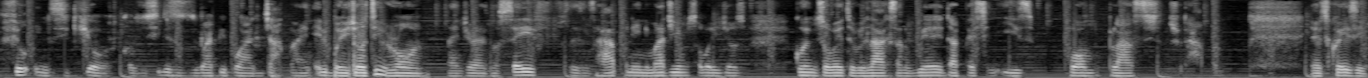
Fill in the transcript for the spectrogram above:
feel insecure because you see this is why people are jackpotting. Everybody just did run. Nigeria is not safe. This is happening. Imagine somebody just going somewhere to relax and where that person is, bomb blast should happen. Yeah, it's crazy.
